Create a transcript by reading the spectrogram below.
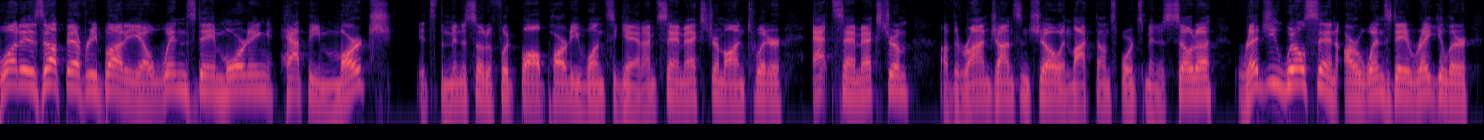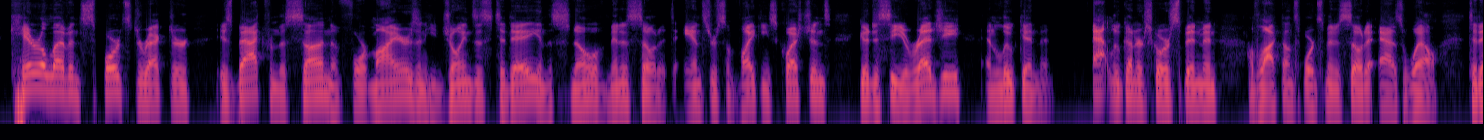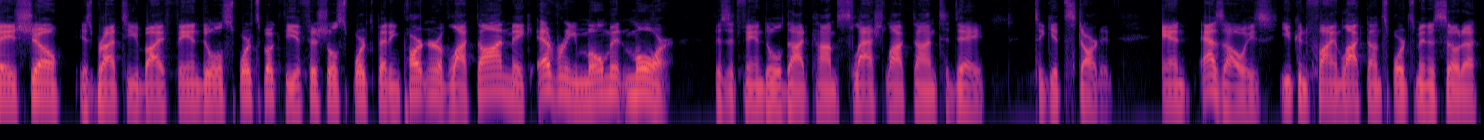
What is up, everybody? A Wednesday morning. Happy March. It's the Minnesota Football Party once again. I'm Sam Ekstrom on Twitter at Sam Ekstrom of the Ron Johnson Show and Locked On Sports Minnesota. Reggie Wilson, our Wednesday regular KARE 11 sports director, is back from the sun of Fort Myers, and he joins us today in the snow of Minnesota to answer some Vikings questions. Good to see you, Reggie and Luke Inman at Luke underscore Spinman of Locked On Sports Minnesota as well. Today's show is brought to you by FanDuel Sportsbook, the official sports betting partner of Locked On. Make every moment more. Visit fanduel.com slash locked on today to get started. And as always, you can find Locked On Sports Minnesota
